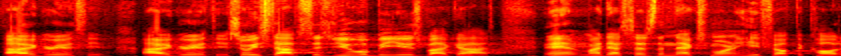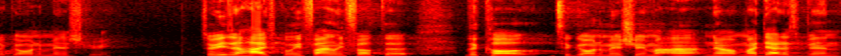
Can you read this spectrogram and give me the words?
I agree with you. I agree with you. So he stops, says, You will be used by God. And my dad says the next morning he felt the call to go into ministry. So he's in high school. He finally felt the, the call to go into ministry. My, now, my dad has been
